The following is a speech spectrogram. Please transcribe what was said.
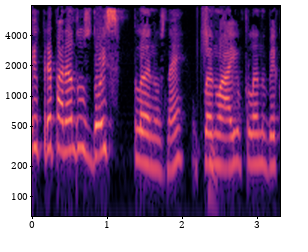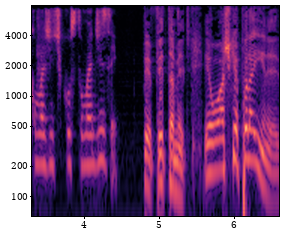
e preparando os dois planos, né? O plano Sim. A e o plano B, como a gente costuma dizer. Perfeitamente. Eu acho que é por aí, né?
